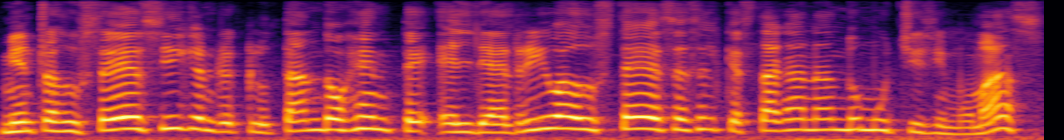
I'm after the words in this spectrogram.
Mientras ustedes siguen reclutando gente, el de arriba de ustedes es el que está ganando muchísimo más.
